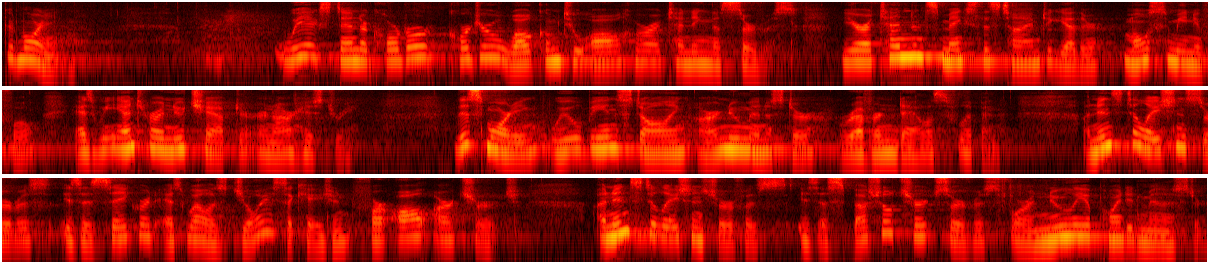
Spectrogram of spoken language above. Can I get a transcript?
Good morning. We extend a cordial welcome to all who are attending this service. Your attendance makes this time together most meaningful as we enter a new chapter in our history. This morning, we will be installing our new minister, Reverend Dallas Flippin. An installation service is a sacred as well as joyous occasion for all our church. An installation service is a special church service for a newly appointed minister.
